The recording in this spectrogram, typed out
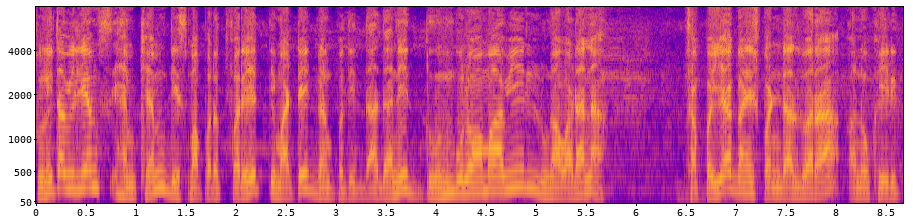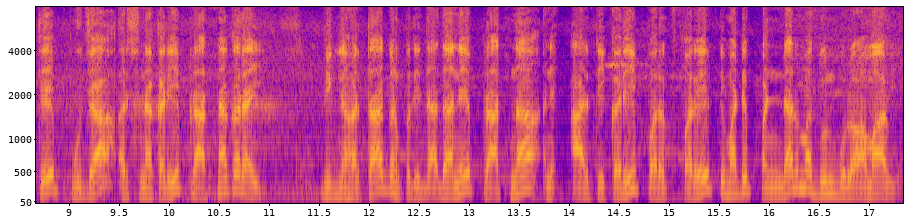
સુનિતા વિલિયમ્સ હેમખેમ દેશમાં પરત ફરે તે માટે ગણપતિ દાદાની ધૂન બોલવામાં આવી લુણાવાડાના. છપૈયા ગણેશ પંડાલ દ્વારા અનોખી રીતે પૂજા અર્ચના કરી પ્રાર્થના કરાઈ. વિઘ્નહર્તા ગણપતિ દાદાને પ્રાર્થના અને આરતી કરી પરત ફરે તે માટે પંડાલમાં ધૂન બોલાવવામાં આવી.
